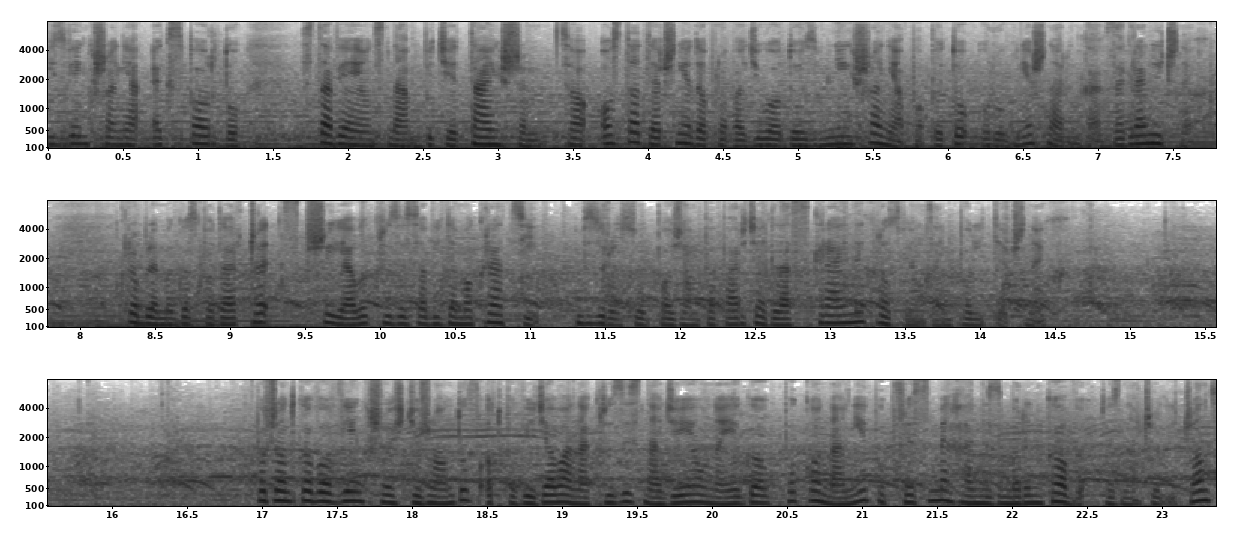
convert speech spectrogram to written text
i zwiększenia eksportu, stawiając na bycie tańszym, co ostatecznie doprowadziło do zmniejszenia popytu również na rynkach zagranicznych. Problemy gospodarcze sprzyjały kryzysowi demokracji, wzrósł poziom poparcia dla skrajnych rozwiązań politycznych. Początkowo większość rządów odpowiedziała na kryzys nadzieją na jego pokonanie poprzez mechanizm rynkowy, to znaczy licząc,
